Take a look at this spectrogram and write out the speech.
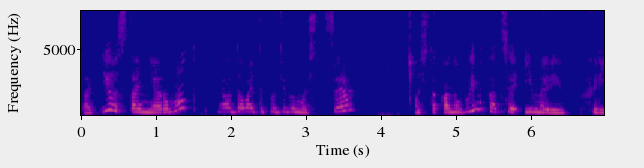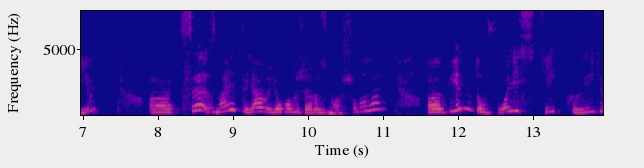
Так, і останній аромат. Е, Давайте подивимось. Це ось така новинка це Free. Е, Це, знаєте, я його вже розношувала. Е, Він доволі стійкий,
